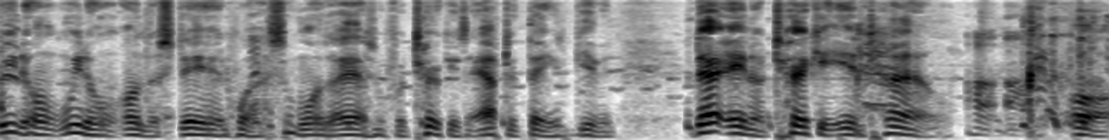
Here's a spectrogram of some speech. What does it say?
We don't we don't understand why someone's asking for turkeys after Thanksgiving. There ain't a turkey in town. Uh-uh. Or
